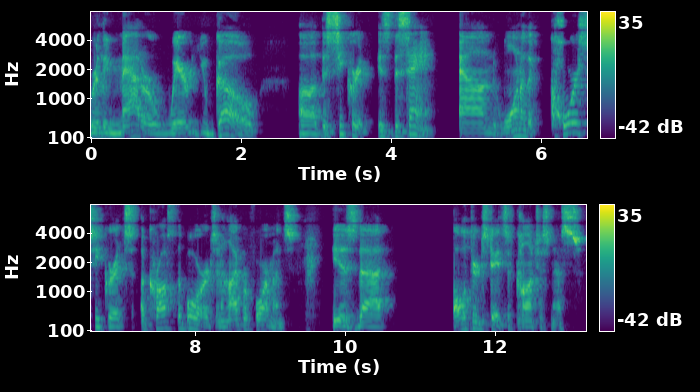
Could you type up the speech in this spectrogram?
really matter where you go. Uh, the secret is the same. And one of the core secrets across the boards in high performance is that altered states of consciousness,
